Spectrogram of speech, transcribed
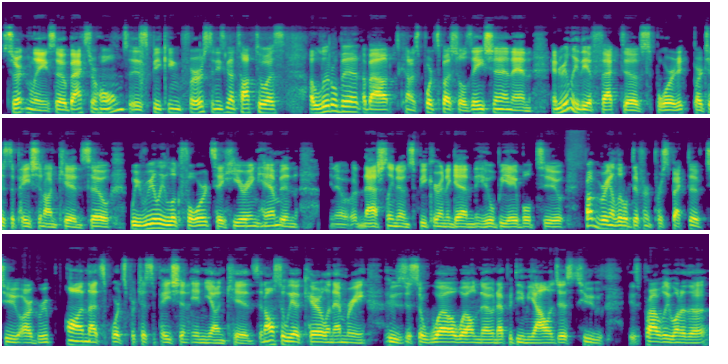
Certainly. So Baxter Holmes is speaking first, and he's going to talk to us a little bit about kind of sports specialization and and really the effect of sport participation on kids. So we really look forward to hearing him and you know a nationally known speaker and again he'll be able to probably bring a little different perspective to our group on that sports participation in young kids. And also we have carolyn emery who's just a well well known epidemiologist who is probably one of the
